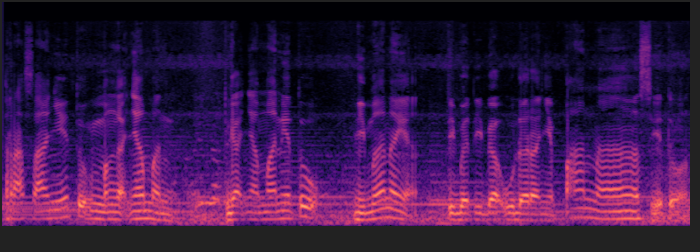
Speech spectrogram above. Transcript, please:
rasanya itu memang nggak nyaman. Nggak nyamannya tuh gimana ya? Tiba-tiba udaranya panas gitu.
